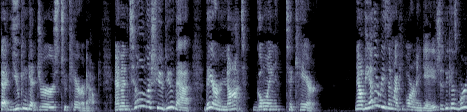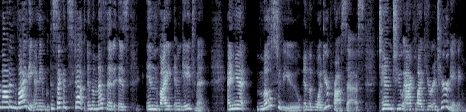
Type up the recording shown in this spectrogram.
that you can get jurors to care about. And until unless you do that, they are not going to care. Now, the other reason why people aren't engaged is because we're not inviting. I mean, the second step in the method is invite engagement. And yet, most of you in the voir dire process tend to act like you're interrogating.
